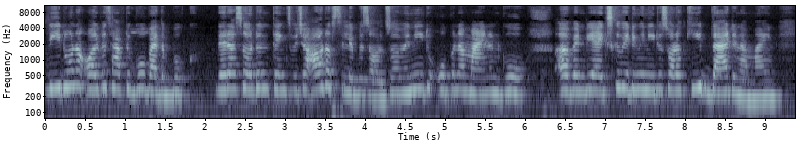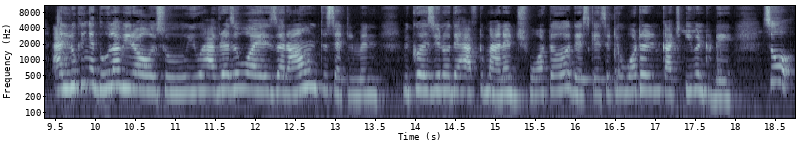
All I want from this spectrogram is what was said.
we don't always have to go by the book there are certain things which are out of syllabus also. We need to open our mind and go uh, when we are excavating we need to sort of keep that in our mind. And looking at Dholavira also you have reservoirs around the settlement because you know they have to manage water there's scarcity of water in Kutch even today. So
